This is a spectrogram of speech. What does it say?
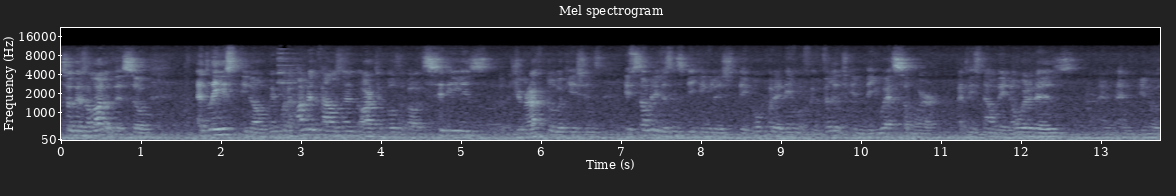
So there's a lot of this. So at least, you know, we put 100,000 articles about cities, geographical locations. If somebody doesn't speak English, they go put a name of a village in the U.S. somewhere. At least now they know where it is, and, and you know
